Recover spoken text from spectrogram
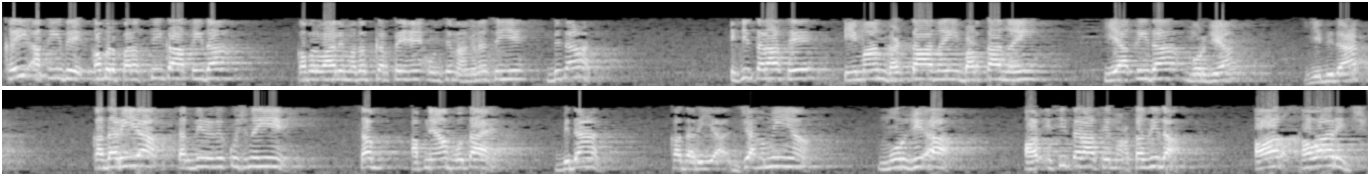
کئی عقیدے، قبر پرستی کا عقیدہ، قبر والے مدد کرتے ہیں، ان سے مانگنا چاہیے، بدعت۔ اسی طرح سے ایمان گھٹتا نہیں، بڑھتا نہیں، یہ عقیدہ مرجیا، یہ بدعت۔ قدریہ، تقدیر کچھ نہیں ہے۔ سب اپنے آپ ہوتا ہے۔ بدعت، قدریہ، جہمیہ مرجیا اور اسی طرح سے معتزلہ اور خوارج۔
